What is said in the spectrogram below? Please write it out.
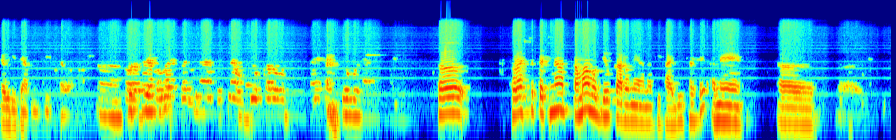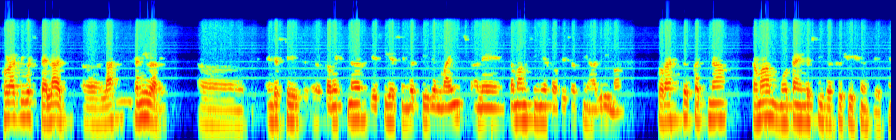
એવી રીતે આપણે ચીજ કરવામાં સૌરાષ્ટ્ર કચ્છના તમામ ઉદ્યોગકારોને આનાથી ફાયદો થશે અને થોડાક દિવસ પહેલા જ લાસ્ટ શનિવારે industries commissioner ACS industries and mines અને તમામ સિનિયર ઓફિસર્સની હાજરીમાં સૌરાષ્ટ્ર કચ્છના તમામ મોટા ઇન્ડસ્ટ્રીઝ એસોસિએશન જે છે,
